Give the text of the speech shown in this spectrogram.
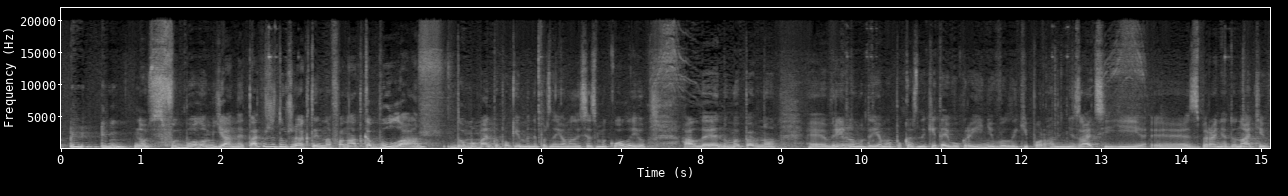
ну, з футболом я не так вже дуже активна фанатка була до моменту, поки ми не познайомилися з Миколою. Але ну, ми, певно, е, в Рівному даємо показники, та й в Україні великі по організації е, збирання донатів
